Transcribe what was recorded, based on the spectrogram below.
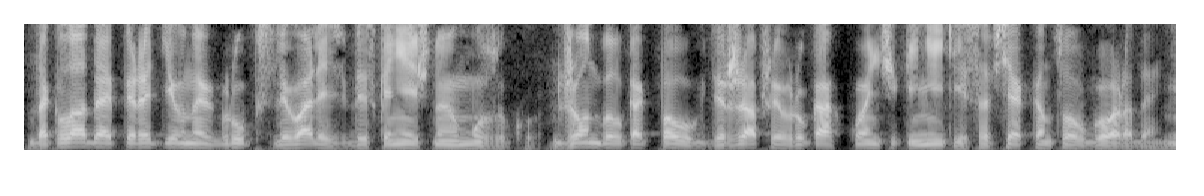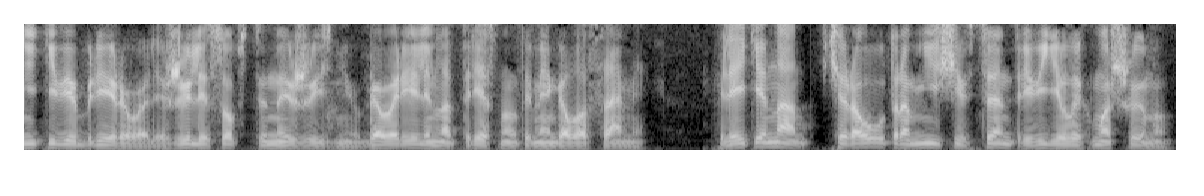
Доклады оперативных групп сливались в бесконечную музыку. Джон был как паук, державший в руках кончики нитей со всех концов города. Нити вибрировали, жили собственной жизнью, говорили над треснутыми голосами. «Лейтенант, вчера утром нищий в центре видел их машину.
